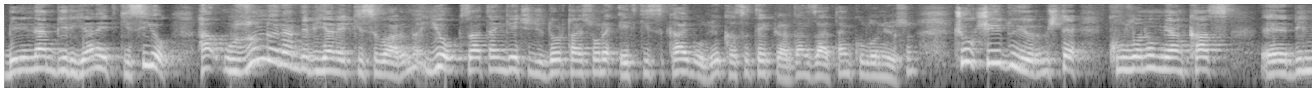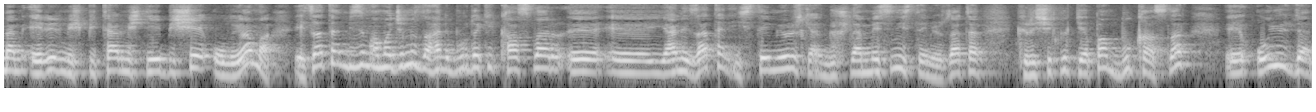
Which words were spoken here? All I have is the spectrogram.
bilinen bir yan etkisi yok. Ha uzun dönemde bir yan etkisi var mı? Yok. Zaten geçici 4 ay sonra etkisi kayboluyor. Kası tekrardan zaten kullanıyorsun. Çok şey duyuyorum. İşte kullanılmayan kas e, bilmem erirmiş, bitermiş diye bir şey oluyor ama e, zaten bizim amacımız da hani buradaki kaslar e, e, yani zaten istemiyoruz ki yani güçlenmesini istemiyoruz. Zaten kırışıklık yapan bu kaslar e, o yüzden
